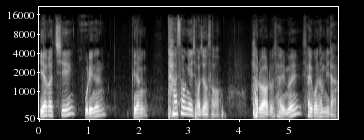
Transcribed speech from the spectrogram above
이와 같이 우리는 그냥 타성에 젖어서 하루하루 삶을 살곤 합니다.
